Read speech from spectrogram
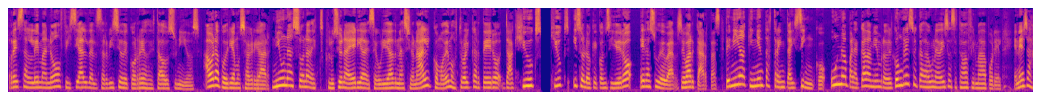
reza el lema no oficial del Servicio de Correos de Estados Unidos. Ahora podríamos agregar, ni una zona de exclusión aérea de seguridad nacional, como demostró el cartero Doug Hughes, Hughes hizo lo que consideró era su deber, llevar cartas. Tenía 535, una para cada miembro del Congreso y cada una de ellas estaba firmada por él. En ellas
